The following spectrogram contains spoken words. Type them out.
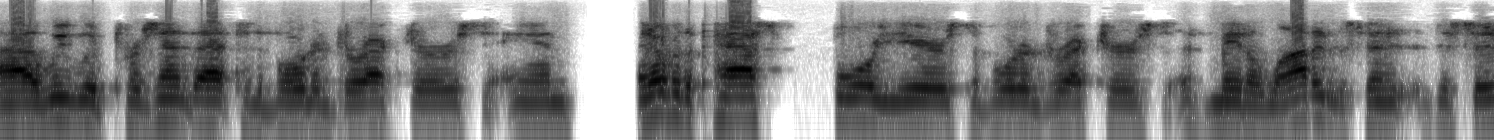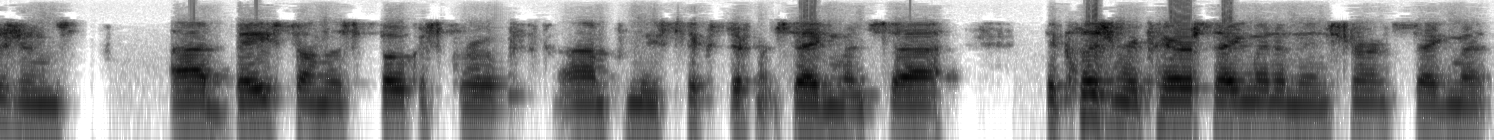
Uh, we would present that to the board of directors, and and over the past four years, the board of directors have made a lot of decisions uh, based on this focus group um, from these six different segments: uh, the collision repair segment and the insurance segment,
